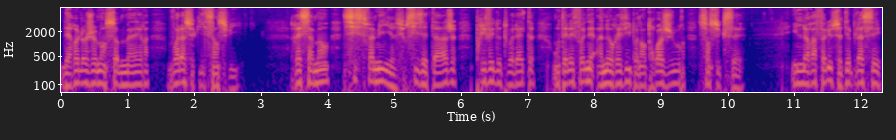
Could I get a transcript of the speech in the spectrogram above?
des relogements sommaires, voilà ce qu'il s'ensuit. Récemment, six familles sur six étages, privées de toilettes, ont téléphoné à Norévi pendant trois jours sans succès. Il leur a fallu se déplacer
